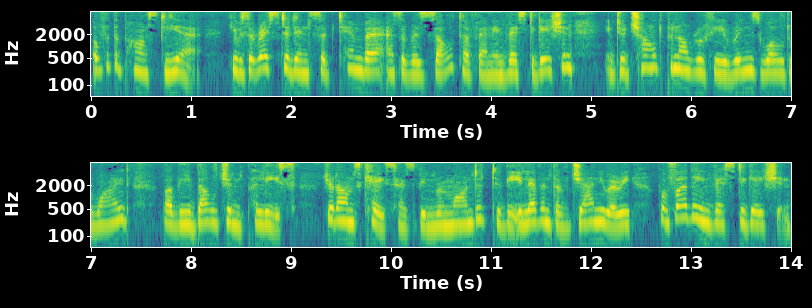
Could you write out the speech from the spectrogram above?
over the past year. He was arrested in September as a result of an investigation into child pornography rings worldwide by the Belgian police. Jordan's case has been remanded to the 11th of January for further investigation.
